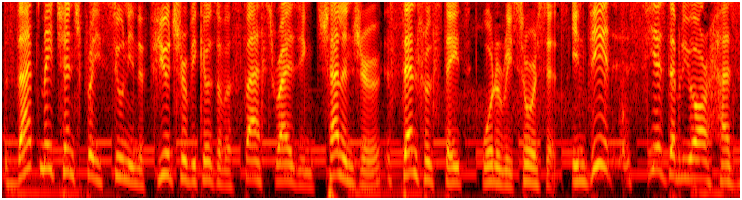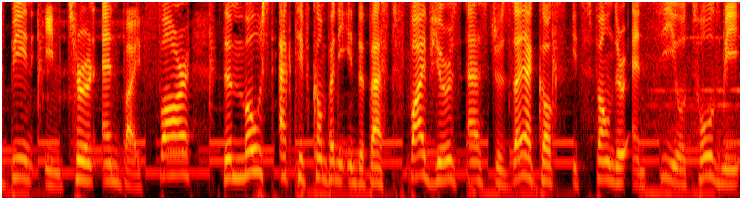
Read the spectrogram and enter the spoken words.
that may change pretty soon in the future because of a fast rising challenger, Central State Water Resources. Indeed, CSWR has been, in turn and by far, the most active company in the past five years, as Josiah Cox, its founder and CEO, told me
